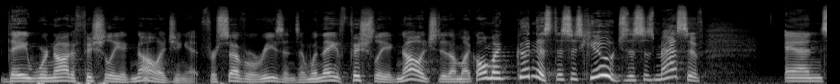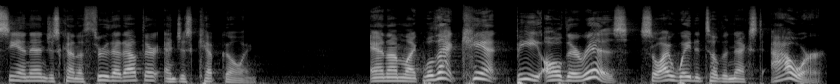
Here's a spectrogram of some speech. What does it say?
they were not officially acknowledging it for several reasons. And when they officially acknowledged it, I'm like, oh my goodness, this is huge, this is massive. And CNN just kind of threw that out there and just kept going. And I'm like, well, that can't be all there is. So I waited till the next hour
